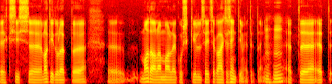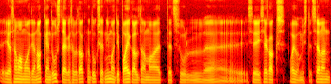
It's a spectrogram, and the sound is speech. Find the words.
ehk siis äh, lagi tuleb äh, äh, madalamale kuskil seitse-kaheksa sentimeetrit, on ju. Mhm. et, et ja samamoodi on akende ustega, sa pead aknad-uksed niimoodi paigaldama, et, et sul see ei segaks vajumist, et seal on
